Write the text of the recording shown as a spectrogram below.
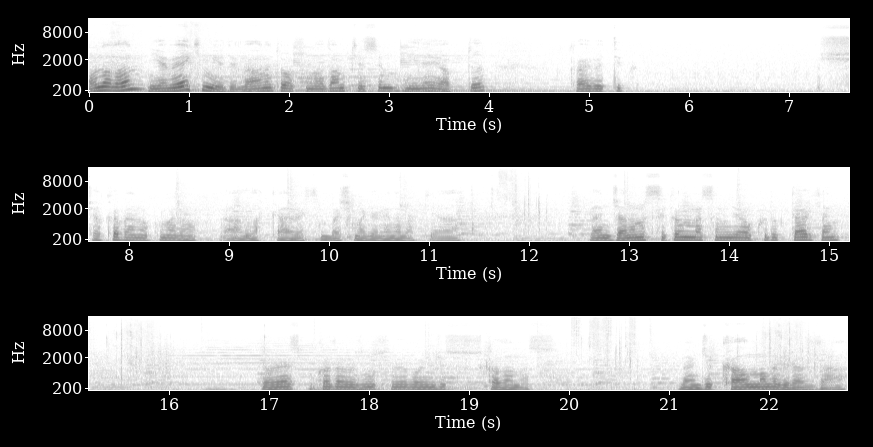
Ona lan yemeğe kim yedi? Lanet olsun adam kesin hile yaptı. Kaybettik. Şaka ben okumadım. Allah kahretsin başıma gelene bak ya. Ben canımız sıkılmasın diye okuduk derken Dövers bu kadar uzun süre boyunca kalamaz. Bence kalmalı biraz daha.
